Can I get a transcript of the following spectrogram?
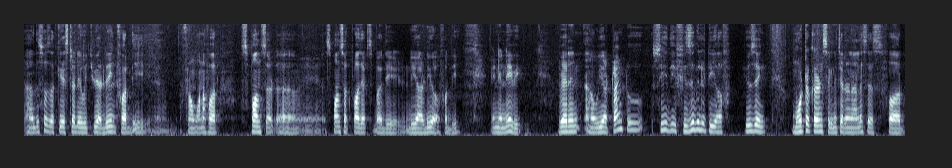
and this was a case study which we are doing for the uh, from one of our sponsored uh, sponsored projects by the DRDO for the Indian Navy, wherein uh, we are trying to see the feasibility of using motor current signature analysis for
